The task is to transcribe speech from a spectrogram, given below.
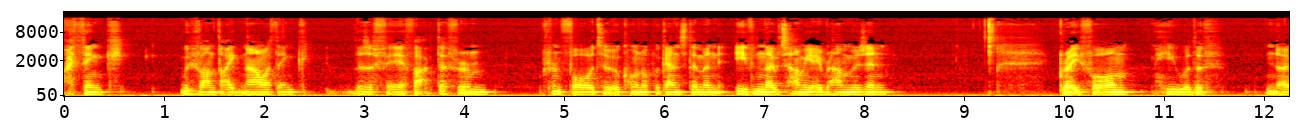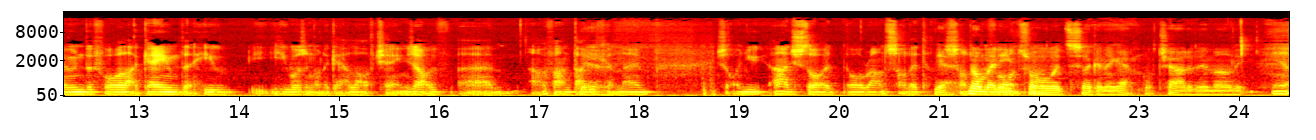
I think with Van Dijk now, I think there's a fear factor from from forwards who are coming up against him, and even though Tammy Abraham was in great form, he would have known before that game that he he wasn't going to get a lot of change out of um, out of Van Dijk, Yeah. and um, sort of new, I just thought it all round solid. Yeah, solid not many performance from him. forwards are going to get much out of him, are they? Yeah,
